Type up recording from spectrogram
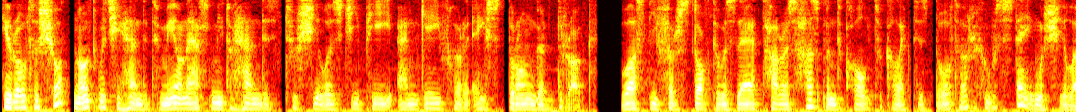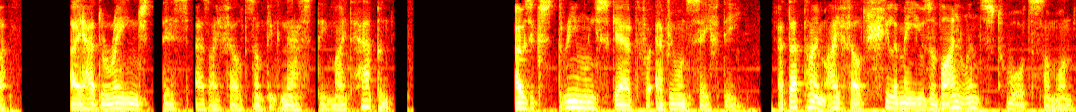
He wrote a short note which he handed to me and asked me to hand it to Sheila's GP and gave her a stronger drug. Whilst the first doctor was there, Tara's husband called to collect his daughter, who was staying with Sheila. I had arranged this as I felt something nasty might happen. I was extremely scared for everyone's safety. At that time, I felt Sheila may use violence towards someone.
